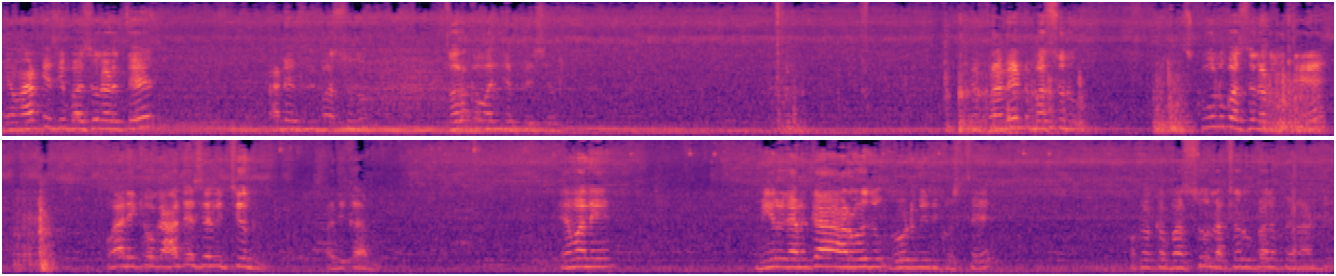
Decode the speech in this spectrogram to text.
మేము ఆర్టీసీ బస్సులు అడిగితే ఆర్టీసీ బస్సులు దొరకవని చెప్పేసారు ప్రైవేట్ బస్సులు స్కూల్ బస్సులు అడిగితే వారికి ఒక ఆదేశం ఇచ్చిండ్రు అధికారులు. ఏమని? మీరు కనుక ఆ రోజు రోడ్డు మీదకి వస్తే ఒక్కొక్క బస్సు లక్ష రూపాయల పెనాల్టీ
